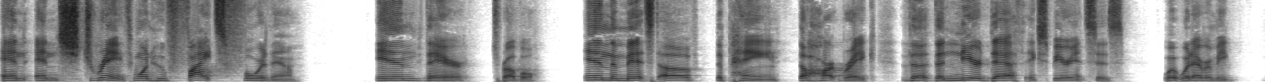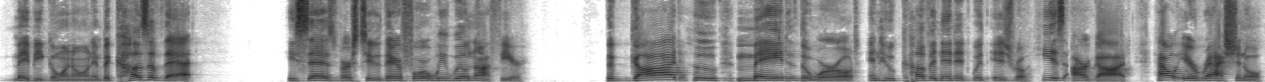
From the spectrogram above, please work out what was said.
and, and strength, one who fights for them in their trouble, in the midst of the pain the heartbreak, the, the near death experiences, whatever may, may be going on. And because of that, he says, verse 2 Therefore, we will not fear. The God who made the world and who covenanted with Israel, he is our God. How irrational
